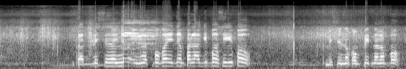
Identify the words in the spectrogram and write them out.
God bless sa inyo. Ingat po kayo dyan palagi po. Sige po. Mission na complete na lang po.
